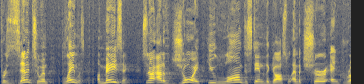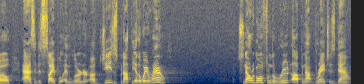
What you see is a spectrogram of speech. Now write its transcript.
presented to Him blameless. Amazing. So now, out of joy, you long to stand in the gospel and mature and grow as a disciple and learner of Jesus, but not the other way around. So now we're going from the root up and not branches down.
